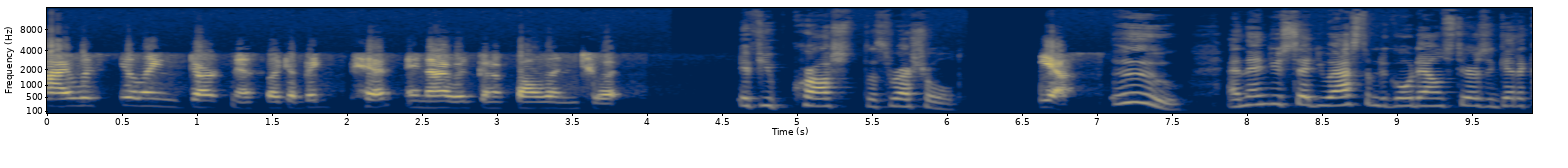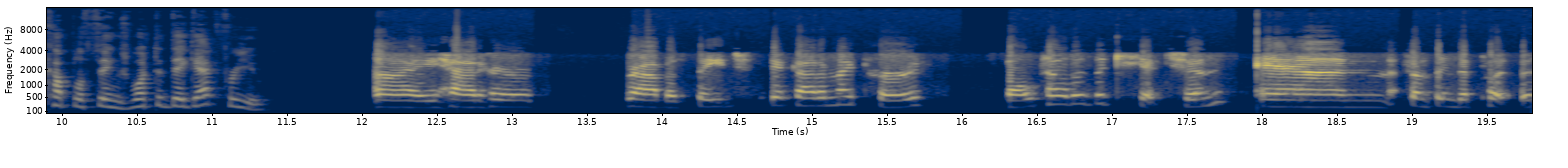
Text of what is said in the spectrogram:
I was feeling darkness, like a big pit, and I was going to fall into it. If you crossed the threshold? Yes. Ooh. And then you said you asked them to go downstairs and get a couple of things. What did they get for you? I had her grab a sage stick out of my purse, salt out of the kitchen, and something to put the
